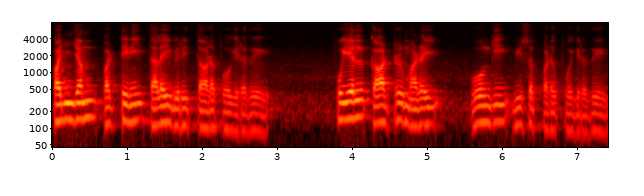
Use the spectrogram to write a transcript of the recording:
பஞ்சம் பட்டினி தலை விரித்தாடப் போகிறது. புயல் காற்று மழை ஓங்கி வீசப்படப் போகிறது.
